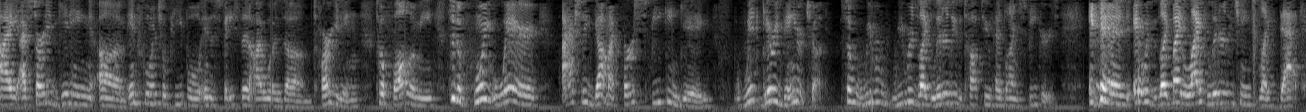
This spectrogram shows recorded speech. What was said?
I, I started getting um, influential people in the space that I was um, targeting to follow me to the point where I actually got my first speaking gig with Gary Vaynerchuk. So we were we were like literally the top two headline speakers. And it was like my life literally changed like that.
